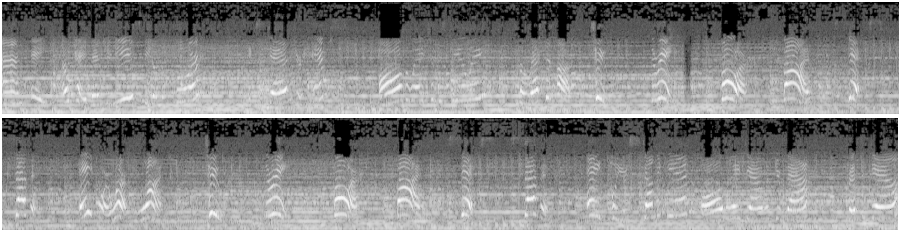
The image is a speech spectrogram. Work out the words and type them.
And eight. Okay, bend your knees, feet on the floor. Extend your hips all the way to the ceiling. Press it up. Two, three, four, five, six, seven, eight more. Work. One, two, three, four, five, six, seven, eight. Pull your stomach in all the way down with your back. Press it down.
